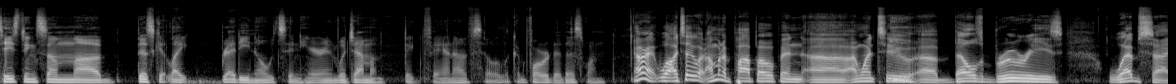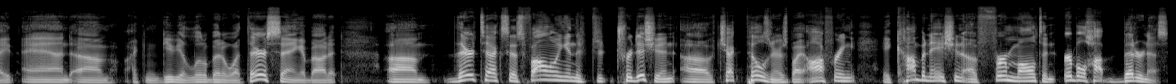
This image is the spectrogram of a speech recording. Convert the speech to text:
tasting some uh, biscuit like bready notes in here, and which I'm a big fan of. So looking forward to this one. All right. Well, I tell you what, I'm going to pop open. Uh, I went to uh, Bell's Brewery's website, and um, I can give you a little bit of what they're saying about it. Um, their text says, following in the tr- tradition of Czech Pilsners by offering a combination of firm malt and herbal hop bitterness.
